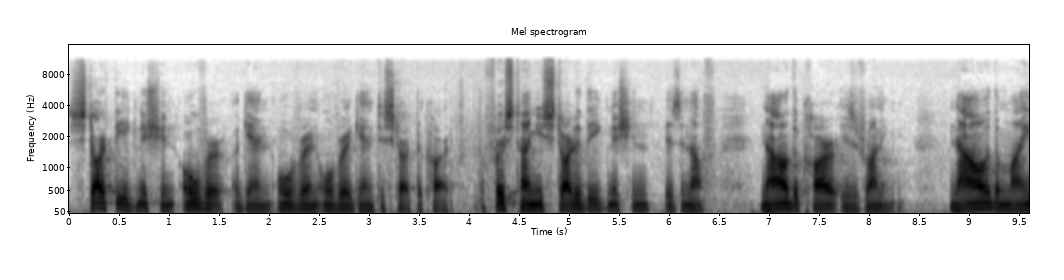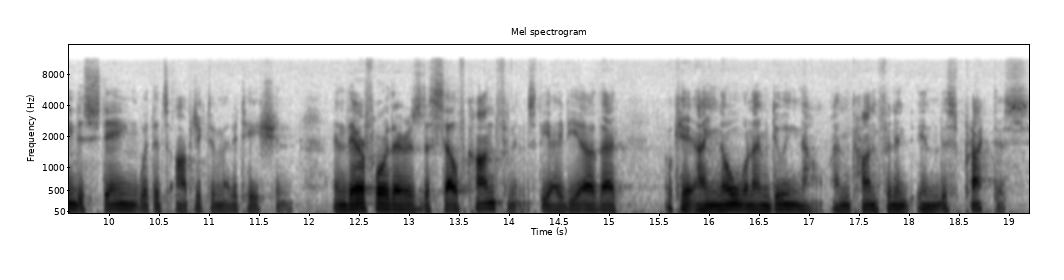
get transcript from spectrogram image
start the ignition over again, over and over again to start the car. The first time you started the ignition is enough. Now the car is running. Now the mind is staying with its object of meditation. And therefore there is the self-confidence, the idea that, okay, I know what I'm doing now. I'm confident in this practice.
